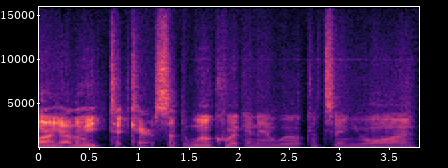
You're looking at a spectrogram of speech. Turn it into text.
Hold on, y'all. Let me take care of something real quick and then we'll continue on.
